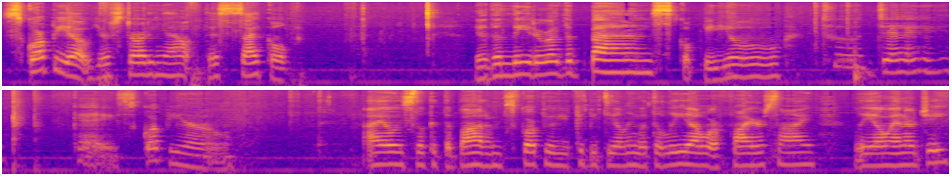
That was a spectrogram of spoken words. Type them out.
Scorpio, you're starting out this cycle you're the leader of the band, Scorpio, today. Okay, Scorpio. I always look at the bottom. Scorpio, you could be dealing with a Leo or fire sign, Leo energy.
